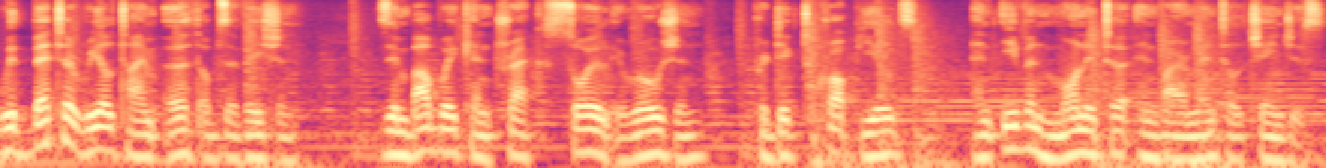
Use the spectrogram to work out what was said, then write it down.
With better real-time Earth observation, Zimbabwe can track soil erosion, predict crop yields, and even monitor environmental changes,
